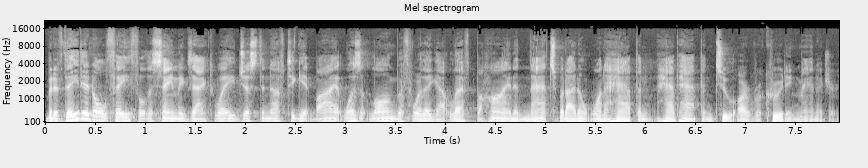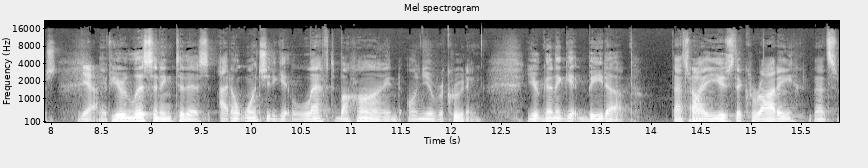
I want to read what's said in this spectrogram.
but if they did Old Faithful the same exact way, just enough to get by, it wasn't long before they got left behind, and that's what I don't want to happen have happen to our recruiting managers. Yeah. If you're listening to this, I don't want you to get left behind on your recruiting. You're going to get beat up. That's why Oh. I use the karate. That's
